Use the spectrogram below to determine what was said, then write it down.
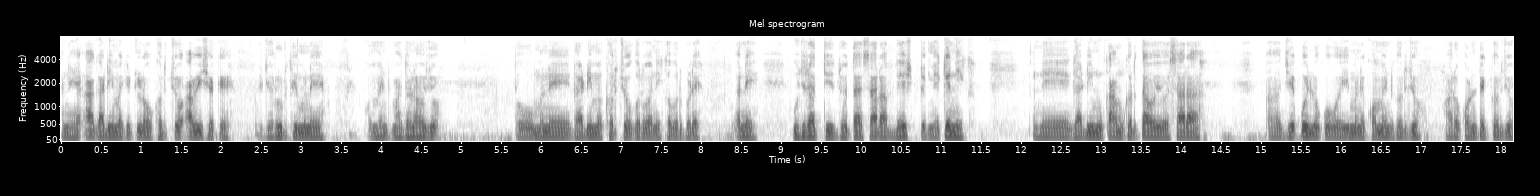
અને આ ગાડીમાં કેટલો ખર્ચો આવી શકે જરૂરથી મને કોમેન્ટમાં જણાવજો. તો મને ગાડીમાં ખર્ચો કરવાની ખબર પડે અને ગુજરાતથી જોતા સારા બેસ્ટ મેકેનિક અને ગાડીનું કામ કરતા હોય સારા જે કોઈ લોકો હોય એ મને કોમેન્ટ કરજો, મારો કોન્ટેક કરજો.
